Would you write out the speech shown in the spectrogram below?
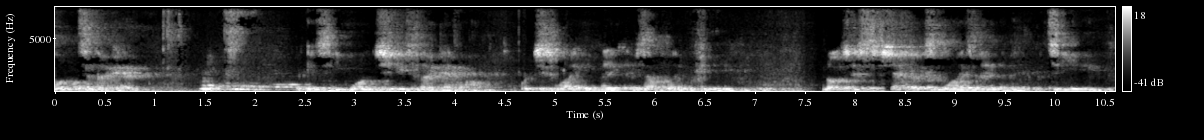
want to know him? Because he wants you to know him, which is why he made himself known for you. Not just to shepherds and wise men, but to you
